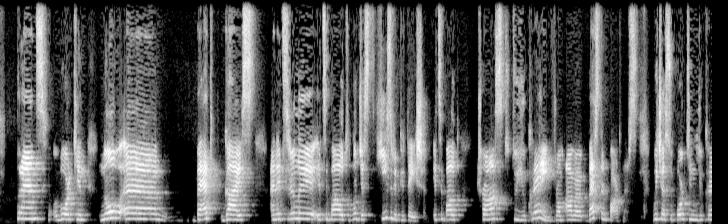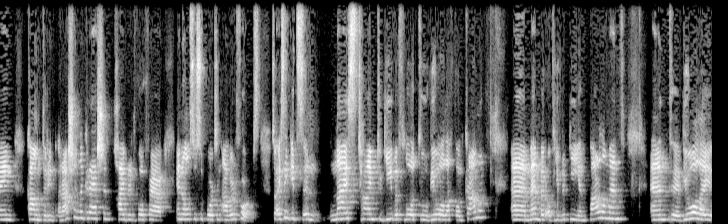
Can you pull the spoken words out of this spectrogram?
trans working, no um, bad guys. And it's really, it's about not just his reputation, it's about trust to Ukraine from our Western partners, which are supporting Ukraine countering Russian aggression, hybrid warfare, and also supporting our reforms. So I think it's a nice time to give a floor to Viola von Cramon, a member of European Parliament. And uh, Viola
